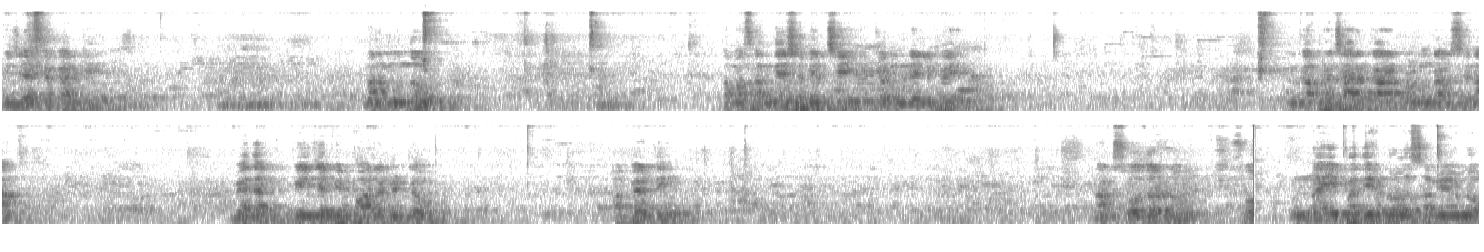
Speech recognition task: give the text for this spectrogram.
విజయక్క గారికి మన ముందు తమ సందేశం ఇచ్చి ఇక్కడ నుండి వెళ్ళిపోయి ఇంకా ప్రచార కార్యక్రమం ఉండాల్సిన మెదక్ బీజేపీ పార్లమెంటు అభ్యర్థి నాకు సోదరుడు సో- ఉన్న ఈ పదిహేను రోజుల సమయంలో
